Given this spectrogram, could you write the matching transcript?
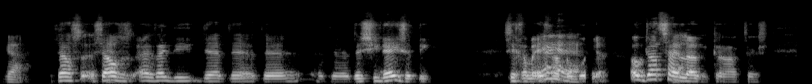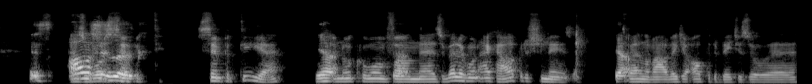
Ja. Zelfs, zelfs ja. eigenlijk die, de, de, de, de, de Chinezen die zich ermee ja, gaan bemoeien. Ja. Ook dat zijn leuke karakters. Het, alles is leuk. Sympathie, sympathie hè? Ja. En ook gewoon van, uh, ze willen gewoon echt helpen, de Chinezen. Terwijl normaal weet je altijd een beetje zo, uh,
